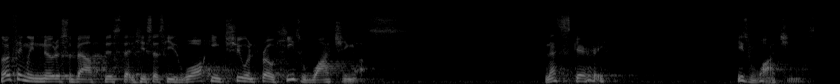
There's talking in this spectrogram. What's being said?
Another thing we notice about this that he says he's walking to and fro, he's watching us. Isn't that scary? He's watching us.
